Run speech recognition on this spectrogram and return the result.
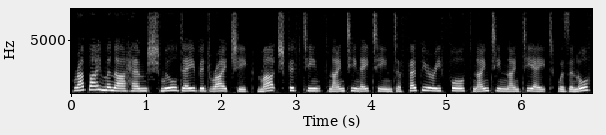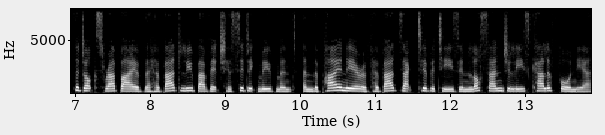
Rabbi Menahem Shmuel David Raichik March 15, 1918 to February 4, 1998 was an Orthodox rabbi of the Chabad Lubavitch Hasidic movement, and the pioneer of Chabad's activities in Los Angeles, California.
